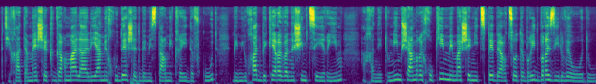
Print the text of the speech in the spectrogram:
פתיחת המשק גרמה לעלייה מחודשת במספר מקרי הידבקות, במיוחד בקרב אנשים צעירים, אך הנתונים שם רחוקים ממה שנצפה בארצות הברית, ברזיל והודו.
